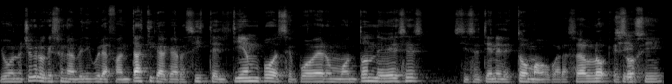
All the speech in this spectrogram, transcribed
y bueno, yo creo que es una película fantástica que resiste el tiempo, se puede ver un montón de veces si se tiene el estómago para hacerlo, eso sí,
